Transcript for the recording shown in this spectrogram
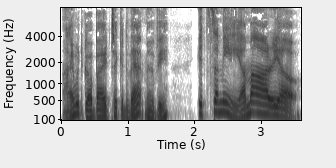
I would go buy a ticket to that movie. It's a me, a Mario.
